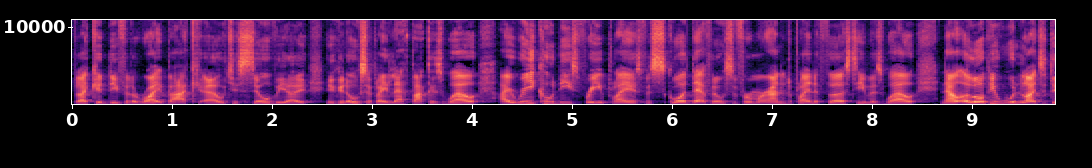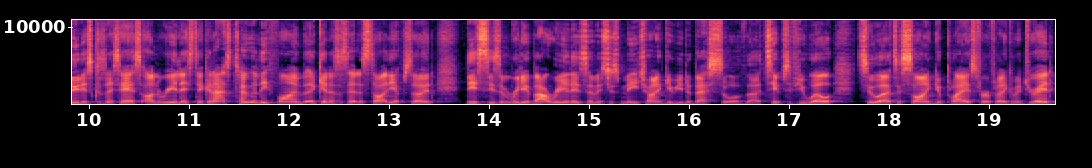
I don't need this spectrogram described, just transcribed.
But I could do for the right back, uh, which is Silvio, who can also play left back as well. I recalled these three players for squad depth and also for Miranda to play in the first team as well. Now, a lot of people wouldn't like to do this because they say it's unrealistic, and that's totally fine. But again, as I said the start of the episode, this isn't really about realism. It's just me trying to give you the best sort of uh, tips, if you will, to uh, to sign good players for Atletico Madrid.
